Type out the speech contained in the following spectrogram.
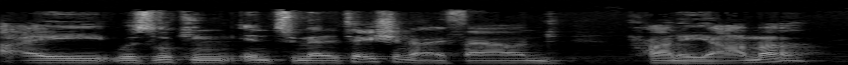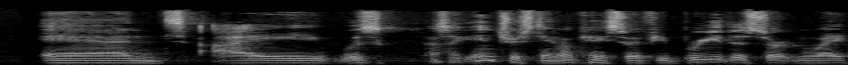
I was looking into meditation. I found pranayama, and I was, I was like, interesting. Okay. So if you breathe a certain way,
